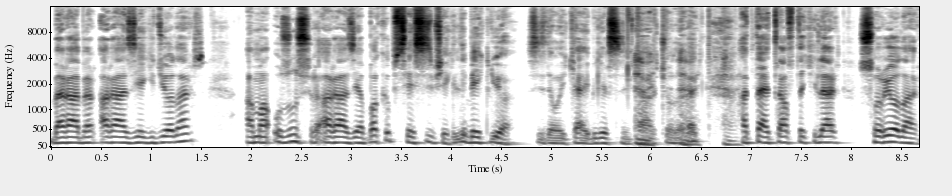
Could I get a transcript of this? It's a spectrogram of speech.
Beraber araziye gidiyorlar ama uzun süre araziye bakıp sessiz bir şekilde bekliyor. Siz de o hikayeyi bilirsiniz bir evet, olarak. Evet, evet. Hatta etraftakiler soruyorlar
